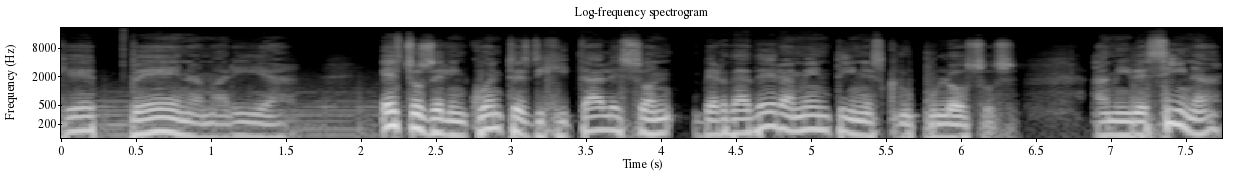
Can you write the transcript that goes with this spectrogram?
Qué pena, María. Estos delincuentes digitales son verdaderamente inescrupulosos. A mi vecina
